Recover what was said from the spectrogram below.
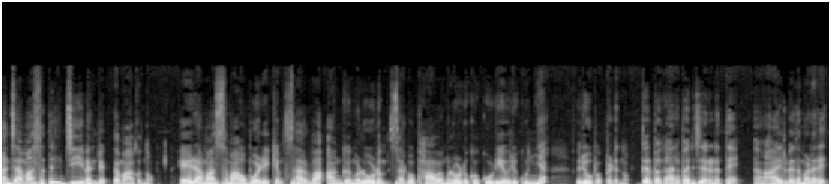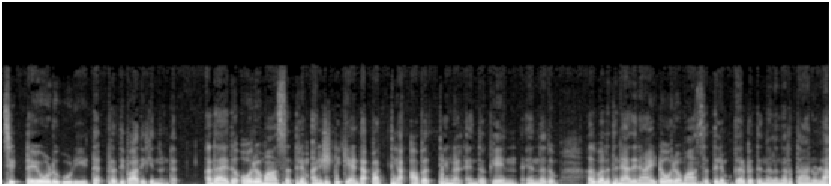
അഞ്ചാം മാസത്തിൽ ജീവൻ വ്യക്തമാകുന്നു. ഏഴാം മാസമാകുമ്പോഴേക്കും സർവ അംഗങ്ങളോടും സർവഭാവങ്ങളോടൊക്കെ കൂടിയ ഒരു കുഞ്ഞ് രൂപപ്പെടുന്നു. ഗർഭകാല പരിചരണത്തെ ആയുർവേദം വളരെ ചിട്ടയോടുകൂടിയിട്ട് പ്രതിപാദിക്കുന്നുണ്ട്. അതായത് ഓരോ മാസത്തിലും അനുഷ്ഠിക്കേണ്ട പഥ്യ അപഥ്യങ്ങൾ എന്തൊക്കെ എന്നതും. അതുപോലെ തന്നെ അതിനായിട്ട് ഓരോ മാസത്തിലും ഗർഭത്തെ നിലനിർത്താനുള്ള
